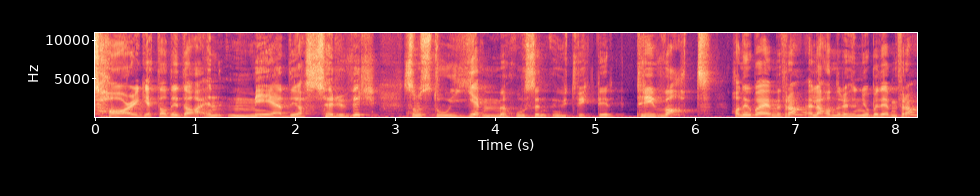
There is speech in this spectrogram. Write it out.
targeta de da en mediaserver som sto hjemme hos en utvikler privat. Han jobba hjemmefra, eller han eller hun jobbet hjemmefra.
